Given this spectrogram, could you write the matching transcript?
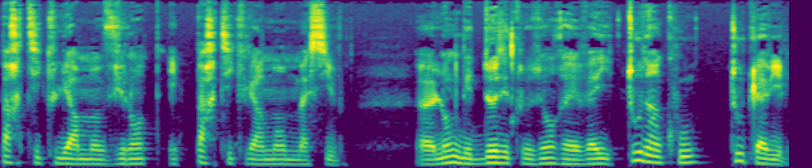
particulièrement violentes et particulièrement massives. Euh, L'ongle des deux explosions réveille tout d'un coup toute la ville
